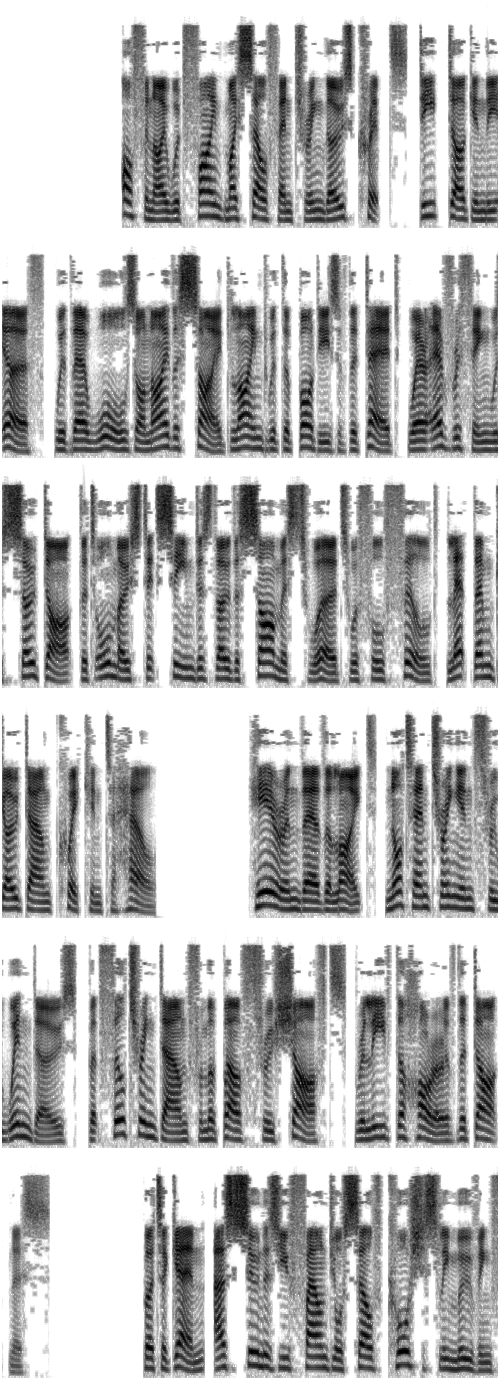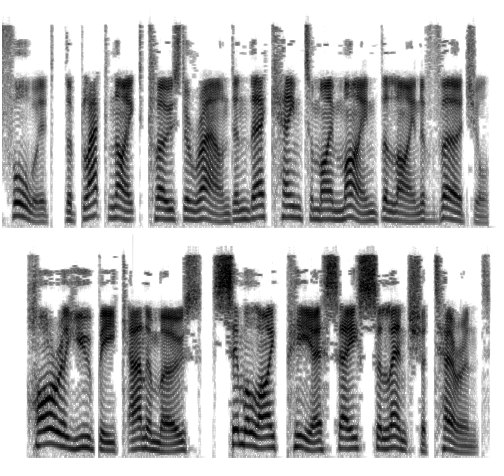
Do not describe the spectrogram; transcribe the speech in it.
Often I would find myself entering those crypts, deep dug in the earth, with their walls on either side lined with the bodies of the dead, where everything was so dark that almost it seemed as though the psalmist's words were fulfilled, let them go down quick into hell. Here and there the light, not entering in through windows, but filtering down from above through shafts, relieved the horror of the darkness. But again, as soon as you found yourself cautiously moving forward, the black night closed around and there came to my mind the line of Virgil. Horror ubique animos, simul ipsa silentia terrent.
